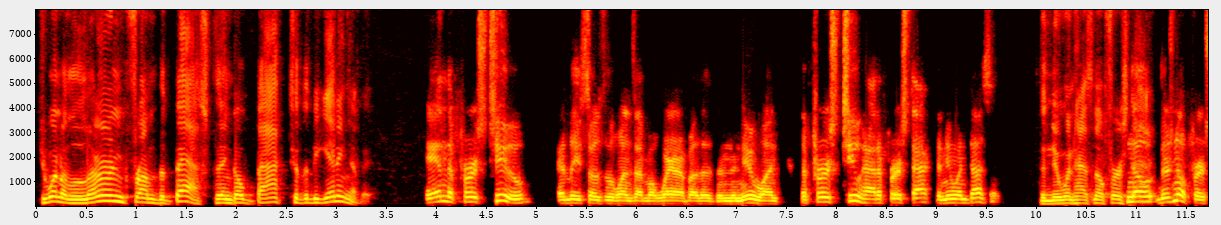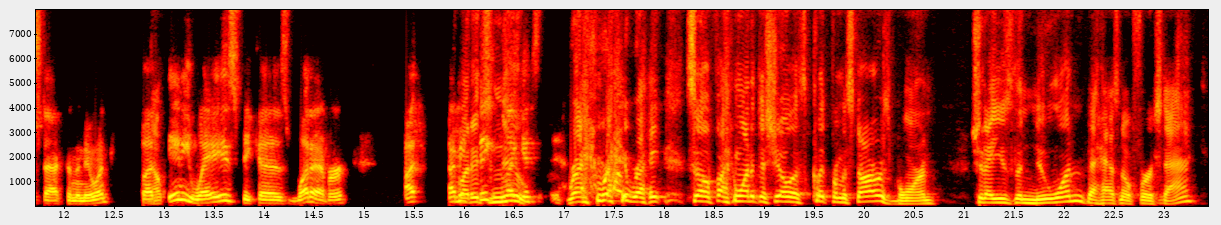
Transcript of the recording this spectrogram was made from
If you want to learn from the best, then go back to the beginning of it. And the first two, at least those are the ones I'm aware of, other than the new one. The first two had a first act. The new one doesn't. The new one has no first. No, act. there's no first act in the new one. But nope. anyways, because whatever. I, I mean, but it's new. Like it's, right, right, right. So if I wanted to show a clip from A Star Is Born, should I use the new one that has no first act?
